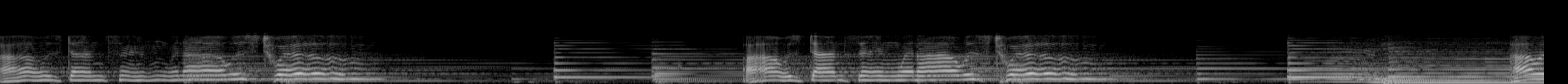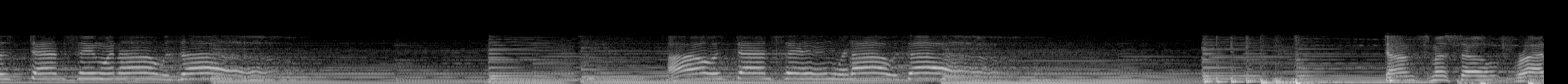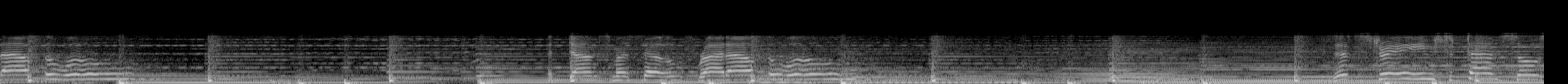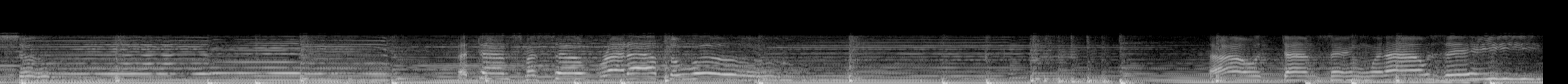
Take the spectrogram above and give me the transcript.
I was dancing when I was twelve. I was dancing when I was twelve. I was dancing when I was out. I was dancing when I was out. Myself right out the womb. I dance myself right out the womb. It's strange to dance so soon. I dance myself right out the womb. I was dancing when I was eight.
